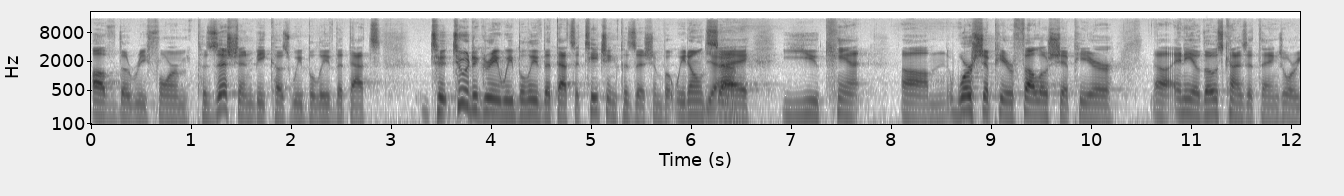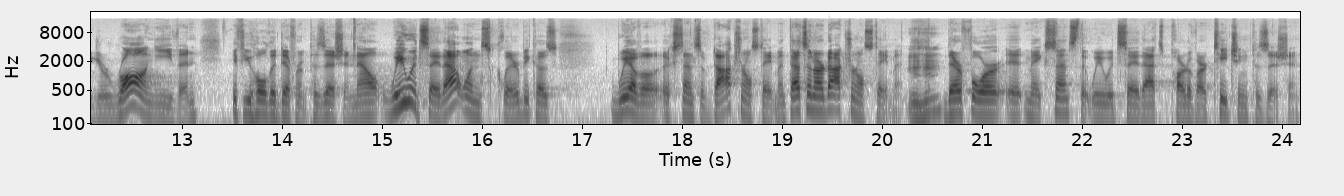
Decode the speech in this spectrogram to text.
of the Reformed position because we believe that that's to, to a degree, we believe that that's a teaching position, but we don't yeah. say you can't um, worship here, fellowship here, uh, any of those kinds of things, or you're wrong even if you hold a different position. Now, we would say that one's clear because we have an extensive doctrinal statement. That's in our doctrinal statement. Mm-hmm. Therefore, it makes sense that we would say that's part of our teaching position.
